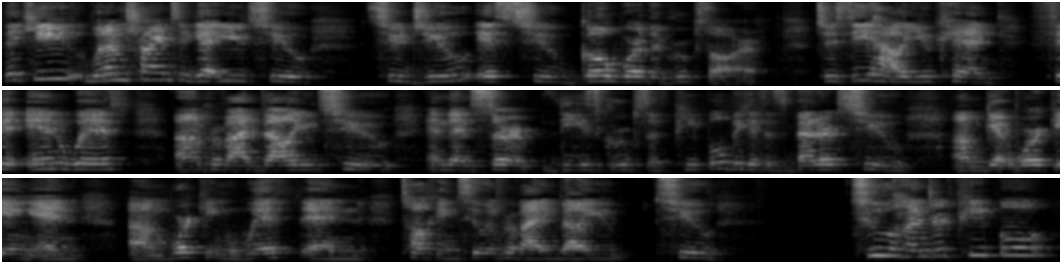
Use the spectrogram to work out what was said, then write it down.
The key, what I'm trying to get you to to do is to go where the groups are, to see how you can fit in with, um, provide value to, and then serve these groups of people because it's better to um, get working and um, working with and talking to and providing value to 200 people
